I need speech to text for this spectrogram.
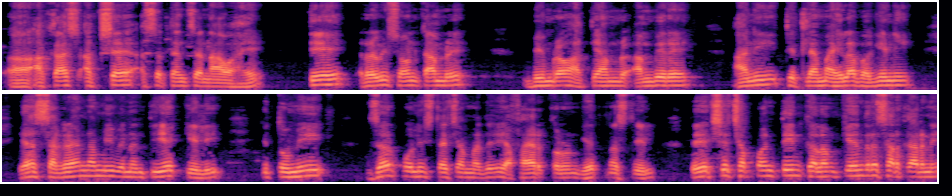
आकाश अक्षय असं त्यांचं नाव आहे. ते रवी सोनकांबळे भीमराव हाती आंब- आंबिरे आणि तिथल्या महिला भगिनी या सगळ्यांना मी विनंती एक केली की तुम्ही जर पोलीस त्याच्यामध्ये एफ आय आर करून घेत नसतील तर एकशे छप्पन तीन कलम केंद्र सरकारने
